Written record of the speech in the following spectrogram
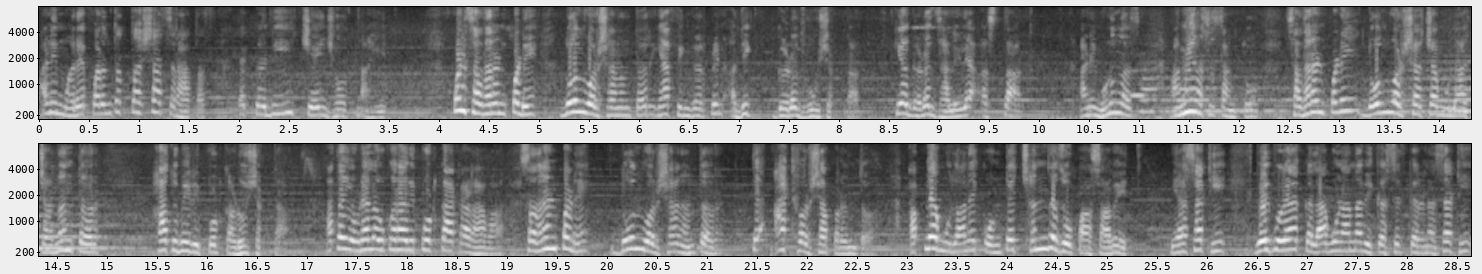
आणि मरेपर्यंत तशाच राहतात. त्या कधीही चेंज होत नाहीत. पण साधारणपणे दोन वर्षानंतर ह्या फिंगरप्रिंट अधिक गडद होऊ शकतात किंवा गडद झालेल्या असतात. आणि म्हणूनच आम्ही असं सांगतो साधारणपणे दोन वर्षाच्या मुलाच्या नंतर हा तुम्ही रिपोर्ट काढू शकता. आता एवढ्या लवकर हा रिपोर्ट का काढावा? साधारणपणे दोन वर्षानंतर ते आठ वर्षापर्यंत आपल्या मुलाने कोणते छंद जोपासावेत यासाठी वेगवेगळ्या कलागुणांना विकसित करण्यासाठी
